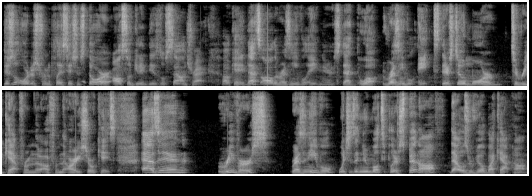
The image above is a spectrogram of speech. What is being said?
Digital orders from the PlayStation Store also get a digital soundtrack. Okay, that's all the Resident Evil 8 news. That well, Resident Evil 8. There's still more to recap from the from the RE showcase. As in Reverse Resident Evil, which is a new multiplayer spin-off that was revealed by Capcom.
